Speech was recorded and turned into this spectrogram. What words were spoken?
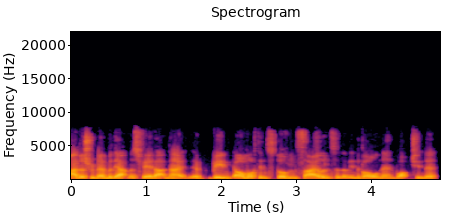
I just remember the atmosphere that night, uh, being almost in stunned silence at the, in the Bolton end, watching the,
